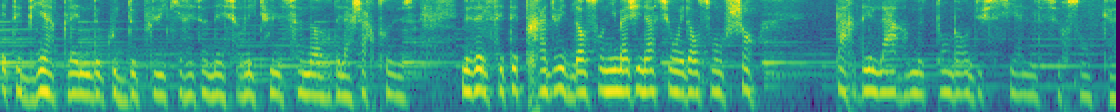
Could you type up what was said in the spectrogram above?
était bien pleine de gouttes de pluie qui résonnaient sur les tuiles sonores de la chartreuse, mais elle s'était traduite dans son imagination et dans son chant par des larmes tombant du ciel sur son cœur.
